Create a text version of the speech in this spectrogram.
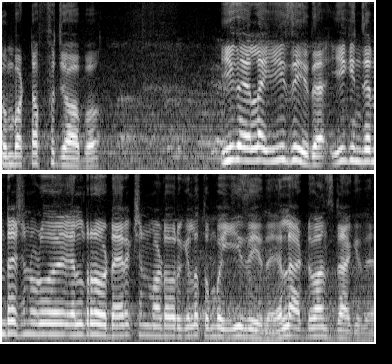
ತುಂಬ ಟಫ್ ಜಾಬ್ ಈಗ ಎಲ್ಲ ಈಸಿ ಇದೆ. ಈಗಿನ ಜನ್ರೇಷನ್ ಎಲ್ಲರೂ ಡೈರೆಕ್ಷನ್ ಮಾಡೋರಿಗೆಲ್ಲ ತುಂಬ ಈಸಿ ಇದೆ. ಎಲ್ಲ ಅಡ್ವಾನ್ಸ್ಡ್ ಆಗಿದೆ.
